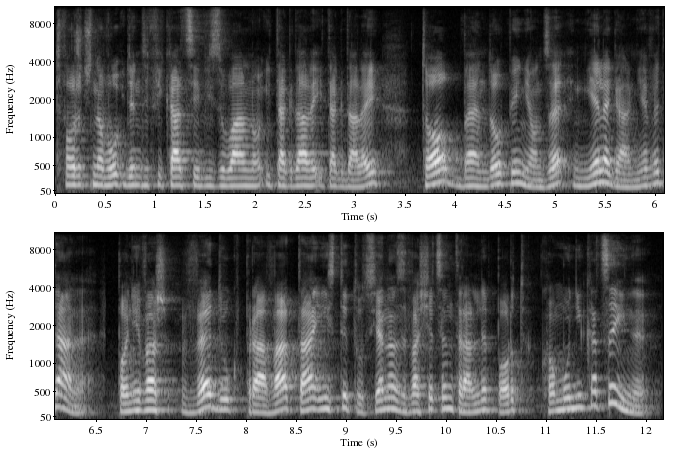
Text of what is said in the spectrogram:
tworzyć nową identyfikację wizualną i tak dalej, i tak to będą pieniądze nielegalnie wydane. Ponieważ według prawa ta instytucja nazywa się Centralny Port Komunikacyjny.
